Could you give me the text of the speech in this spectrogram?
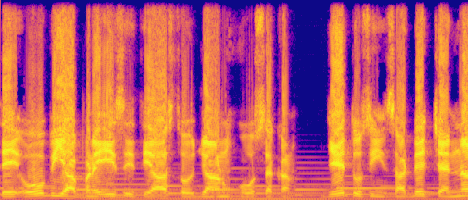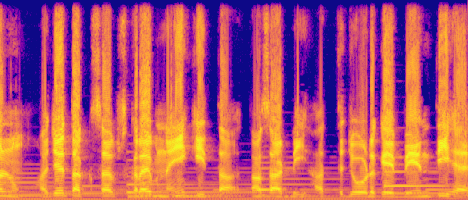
ਤੇ ਉਹ ਵੀ ਆਪਣੇ ਇਸ ਇਤਿਹਾਸ ਤੋਂ ਜਾਣੂ ਹੋ ਸਕਣ। ਜੇ ਤੁਸੀਂ ਸਾਡੇ ਚੈਨਲ ਨੂੰ ਹਜੇ ਤੱਕ ਸਬਸਕ੍ਰਾਈਬ ਨਹੀਂ ਕੀਤਾ ਤਾਂ ਸਾਡੀ ਹੱਥ ਜੋੜ ਕੇ ਬੇਨਤੀ ਹੈ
